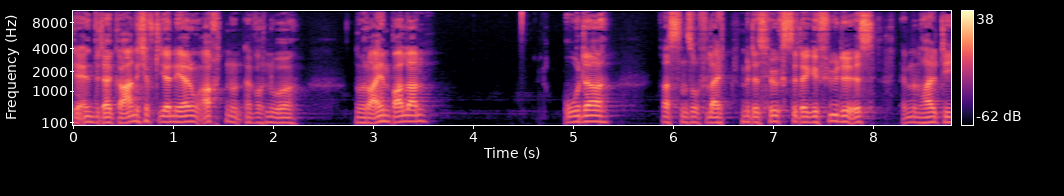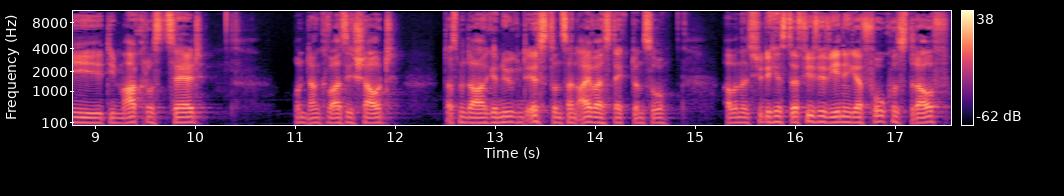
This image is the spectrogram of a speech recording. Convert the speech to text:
ja entweder gar nicht auf die Ernährung achten und einfach nur, nur reinballern. Oder was dann so vielleicht mit das höchste der Gefühle ist, wenn man halt die, die Makros zählt und dann quasi schaut, dass man da genügend isst und sein Eiweiß deckt und so. Aber natürlich ist da viel, viel weniger Fokus drauf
